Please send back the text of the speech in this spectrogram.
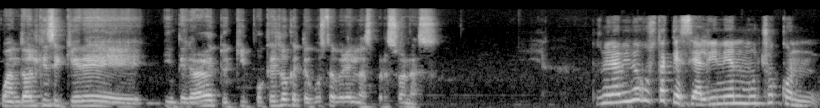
cuando alguien se quiere integrar a tu equipo? ¿Qué es lo que te gusta ver en las personas? Pues mira, a mí me gusta que se alineen mucho con,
